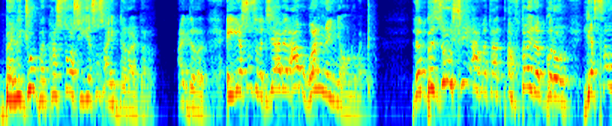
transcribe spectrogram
በልጁ በክርስቶስ ኢየሱስ አይደራደርም አይደራደር ኢየሱስ ለእግዚአብሔር አብ ዋነኛው ነው። በቃ ለብዙ ሺህ ዓመታት ጠፍቶ የነበረውን የሰው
